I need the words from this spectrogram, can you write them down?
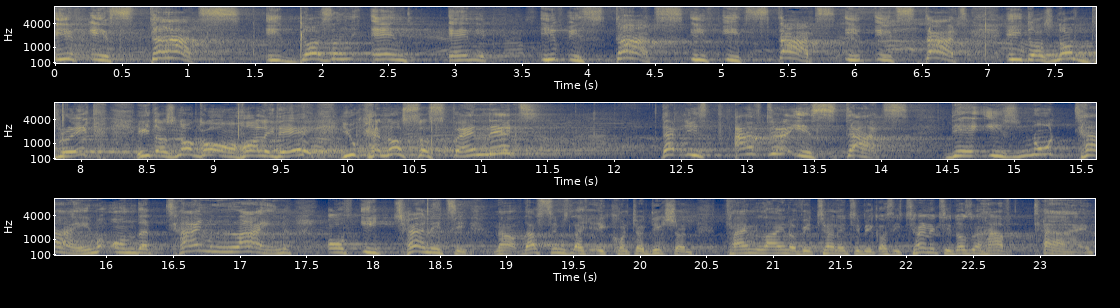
If it starts, it doesn't end any. If it starts, if it starts, if it starts, it does not break, it does not go on holiday, you cannot suspend it. That is, after it starts, there is no time on the timeline of eternity. Now, that seems like a contradiction timeline of eternity because eternity doesn't have time.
